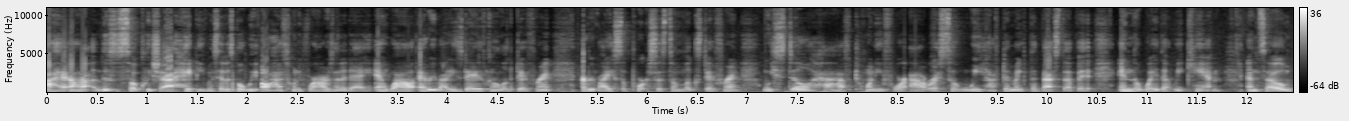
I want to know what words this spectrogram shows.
I, I, this is so cliche. I hate to even say this, but we all have 24 hours in a day. And while everybody's day is going to look different, everybody's support system looks different, we still have 24 hours. So we have to make the best of it in the way that we can. And so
